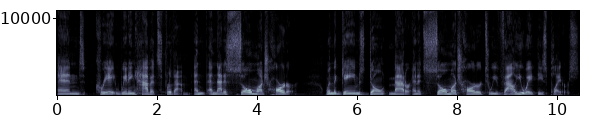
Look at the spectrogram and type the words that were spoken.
And create winning habits for them. And and that is so much harder when the games don't matter and it's so much harder to evaluate these players.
